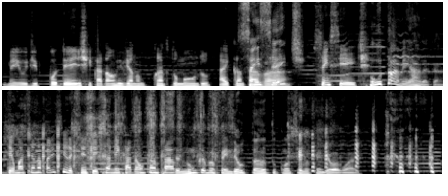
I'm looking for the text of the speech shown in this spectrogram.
meio de poderes, que cada um vivia num canto do mundo, aí cantava. Sense8? Sense8. Puta merda, cara. Tem uma cena parecida, que Sense8 também cada um cantava. Você nunca me ofendeu tanto quanto você me ofendeu agora.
